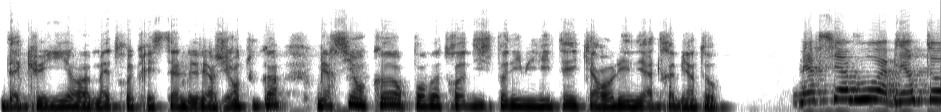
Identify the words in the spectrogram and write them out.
d'accueillir Maître Christelle de Vergy. En tout cas, merci encore pour votre disponibilité, Caroline, et à très bientôt. Merci à vous, à bientôt.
